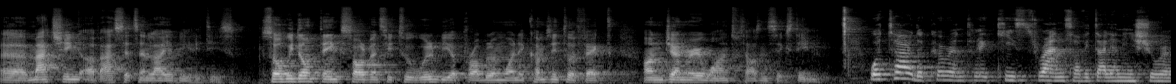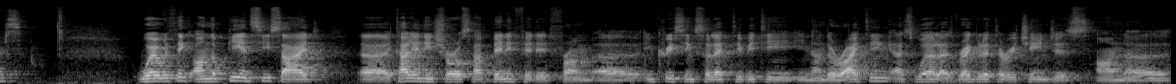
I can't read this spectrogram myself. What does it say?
uh, matching of assets and liabilities. So we don't think Solvency II will be a problem when it comes into effect on January 1, 2016. What are the currently key strengths of Italian insurers? Where we think on the P&C side, uh, Italian insurers have benefited from uh, increasing selectivity in underwriting as well as regulatory changes on uh,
